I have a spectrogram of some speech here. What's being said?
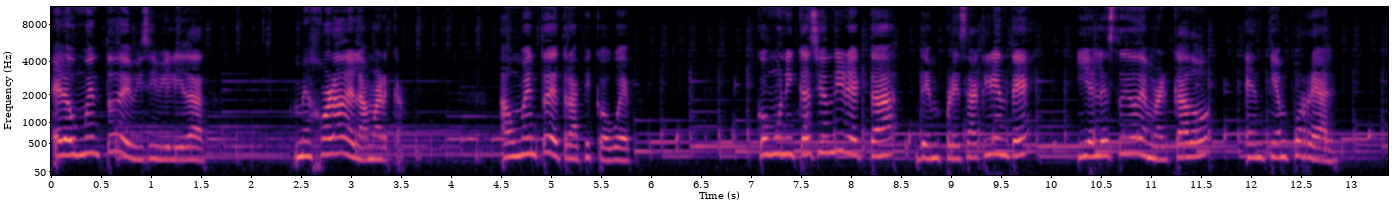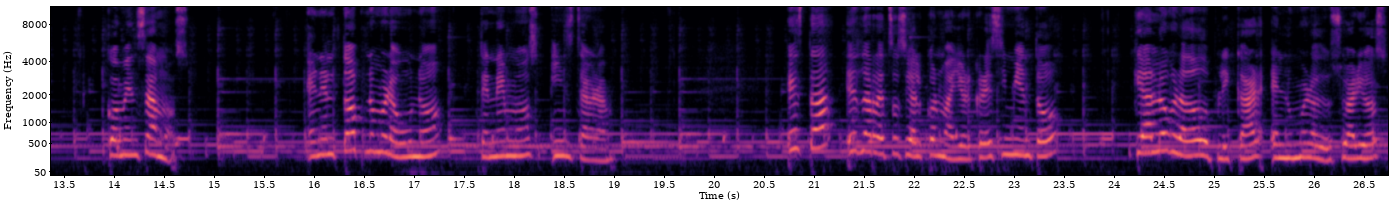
el aumento de visibilidad, mejora de la marca, aumento de tráfico web, comunicación directa de empresa a cliente y el estudio de mercado en tiempo real. Comenzamos. En el top número 1 tenemos Instagram. Esta es la red social con mayor crecimiento que ha logrado duplicar el número de usuarios,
